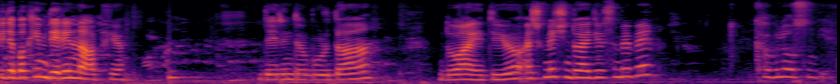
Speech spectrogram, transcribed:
Bir de bakayım Derin ne yapıyor? Derin de burada dua ediyor. Aşkım ne için dua ediyorsun bebeğim? Kabul olsun diye.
